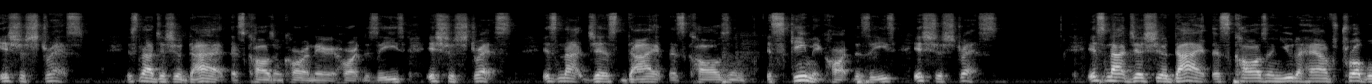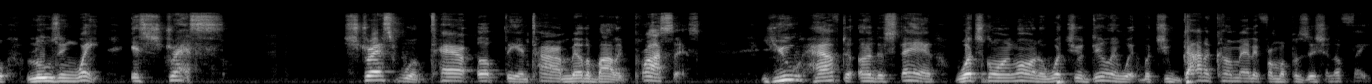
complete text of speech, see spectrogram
It's your stress. It's not just your diet that's causing coronary heart disease. It's your stress. It's not just diet that's causing ischemic heart disease. It's your stress. It's not just your diet that's causing you to have trouble losing weight. It's stress Stress will tear up the entire metabolic process. You have to understand what's going on and what you're dealing with, but you got to come at it from a position of faith.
